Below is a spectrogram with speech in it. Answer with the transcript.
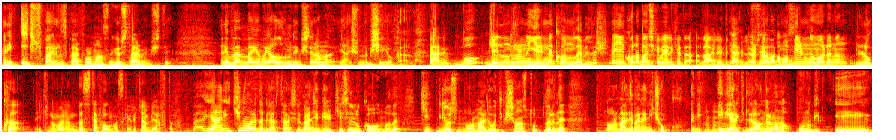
hani ilk süper yıldız performansını göstermemişti. Hani Wembanyama'yı alalım demişler ama ya şunda bir şey yok abi. Yani bu Jalen Duran'ın yerine konulabilir ve ilk ona başka bir harekete dahil edilebilirdi. bakmasın. Ama bir numaranın Luka, iki numaranın da Steph olması gereken bir hafta. Yani iki numara da biraz tartışılır. Bence bir kesin Luka olmalı. Ki biliyorsun normalde o tip şans toplarını normalde ben hani çok hani en iyi hareketleri almıyorum ama onu bir e,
